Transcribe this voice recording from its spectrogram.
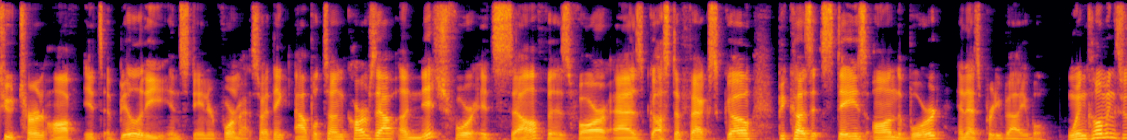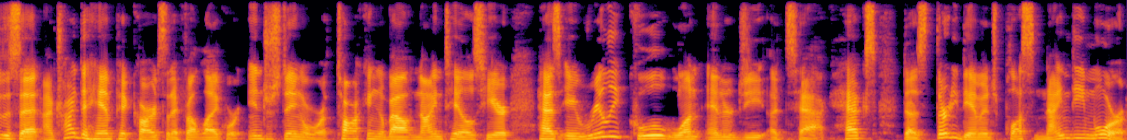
to turn off its ability in standard format. So I think Appletun carves out a niche for itself as far as gust effects go because it stays on the board, and that's pretty valuable. When combing through the set, I tried to handpick cards that I felt like were interesting or worth talking about. Ninetales here has a really cool one energy attack. Hex does 30 damage plus 90 more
